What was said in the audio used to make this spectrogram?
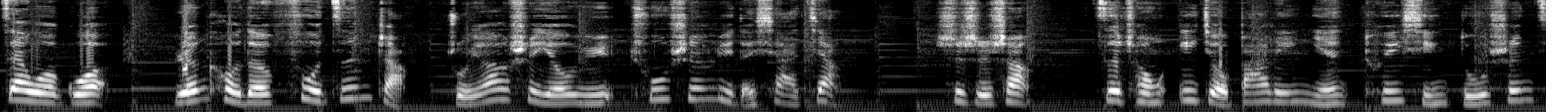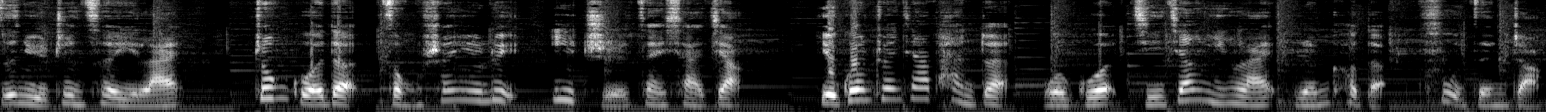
在我国，人口的负增长主要是由于出生率的下降。事实上，自从1980年推行独生子女政策以来，中国的总生育率一直在下降。有关专家判断，我国即将迎来人口的负增长。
